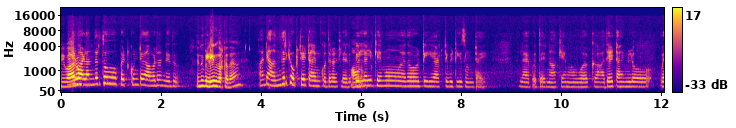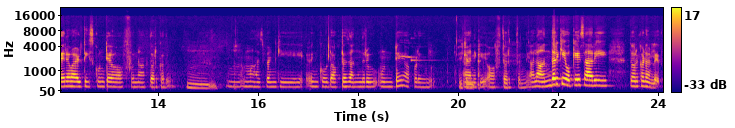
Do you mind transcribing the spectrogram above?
మీ వారు? వాళ్ళందరితో పెట్టుకుంటే అవడం లేదు. ఎందుకు లీవ్ దొరకదా? అంటే అందరికీ ఒకటే టైం కుదరట్లేదు. పిల్లలకేమో ఏదో ఒకటి యాక్టివిటీస్ ఉంటాయి. లేకపోతే నాకేమో వర్క్ అదే టైంలో వేరే వాళ్ళు తీసుకుంటే ఆఫ్ నాకు దొరకదు. మ్, హస్బెండ్కి ఇంకో డాక్టర్స్ అందరూ ఉంటే అప్పుడు ఆయనకి ఆఫ్ దొరుకుతుంది. అలా అందరికీ ఒకేసారి దొరకడం లేదు.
